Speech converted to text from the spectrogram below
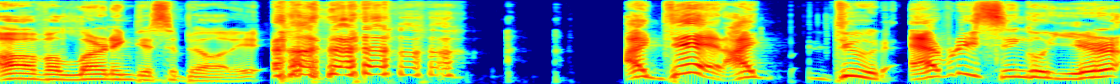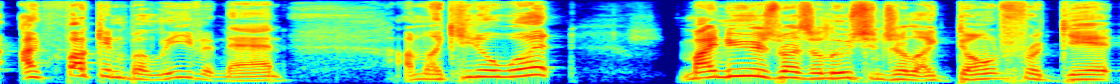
of a learning disability. I did. I dude, every single year, I fucking believe it, man. I'm like, you know what? My New Year's resolutions are like, don't forget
